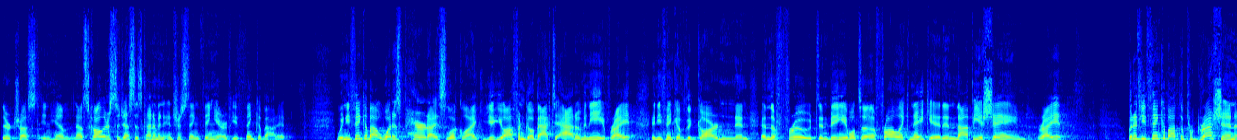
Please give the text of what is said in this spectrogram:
their trust in Him. Now, scholars suggest it's kind of an interesting thing here if you think about it. When you think about what does paradise look like, you, you, often go back to Adam and Eve, right? And you think of the garden and, and the fruit and being able to frolic naked and not be ashamed, right? But if you think about the progression,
